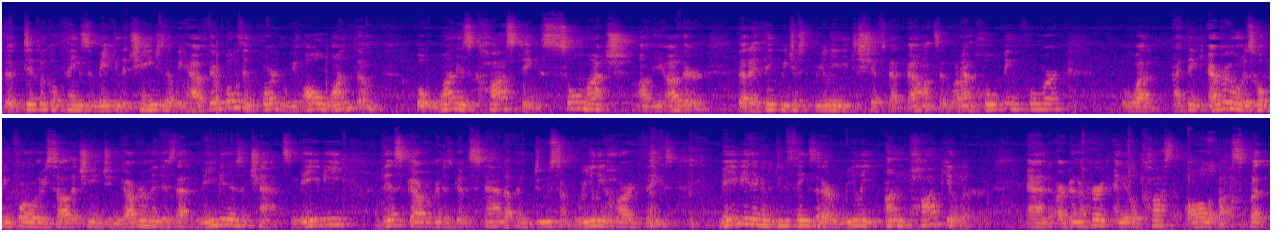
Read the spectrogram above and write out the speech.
the difficult things of making the changes that we have, they're both important. We all want them but one is costing so much on the other that I think we just really need to shift that balance. And what I'm hoping for, what I think everyone was hoping for when we saw the change in government is that maybe there's a chance. Maybe this government is going to stand up and do some really hard things. Maybe they're going to do things that are really unpopular and are going to hurt and it'll cost all of us. But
